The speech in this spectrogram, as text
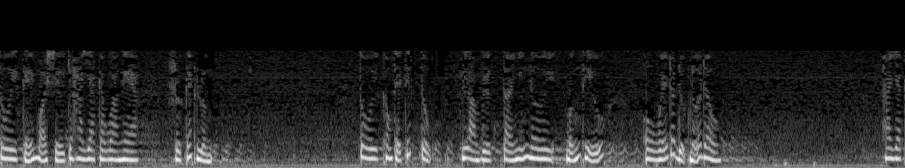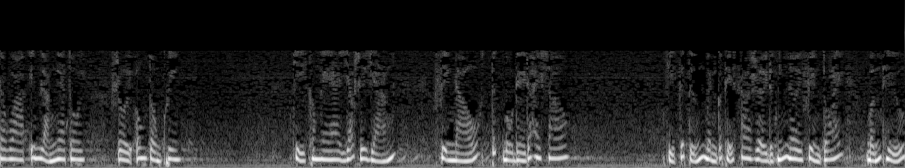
Tôi kể mọi sự cho Hayakawa nghe, rồi kết luận. Tôi không thể tiếp tục làm việc tại những nơi bẩn thỉu, ô uế đó được nữa đâu. Hayakawa im lặng nghe tôi, rồi ôn tồn khuyên. Chị không nghe giáo sư giảng, phiền não tức bồ đề đó hay sao? Chị cứ tưởng mình có thể xa rời được những nơi phiền toái, bẩn thỉu,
